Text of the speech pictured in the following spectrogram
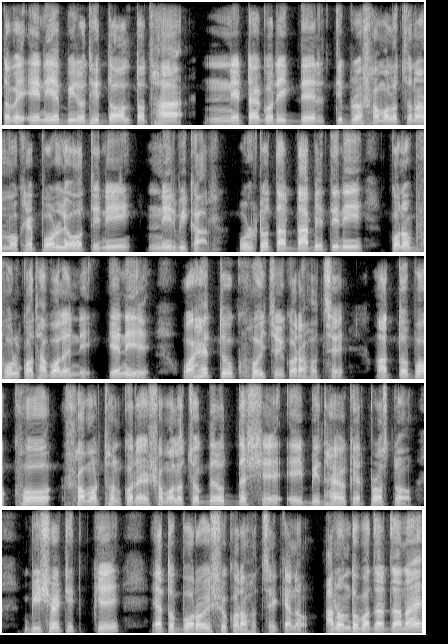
তবে এ নিয়ে বিরোধী দল তথা নেটাগরিকদের তীব্র সমালোচনার মুখে পড়লেও তিনি নির্বিকার। উল্টো তার দাবি, তিনি কোনো ভুল কথা বলেননি। এ নিয়ে অহেতুক হইচই করা হচ্ছে। আত্মপক্ষ সমর্থন করে সমালোচকদের উদ্দেশ্যে এই বিধায়কের প্রশ্ন। বিষয়টিকে এত বড় ইস্যু করা হচ্ছে কেন? আনন্দবাজার জানায়,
